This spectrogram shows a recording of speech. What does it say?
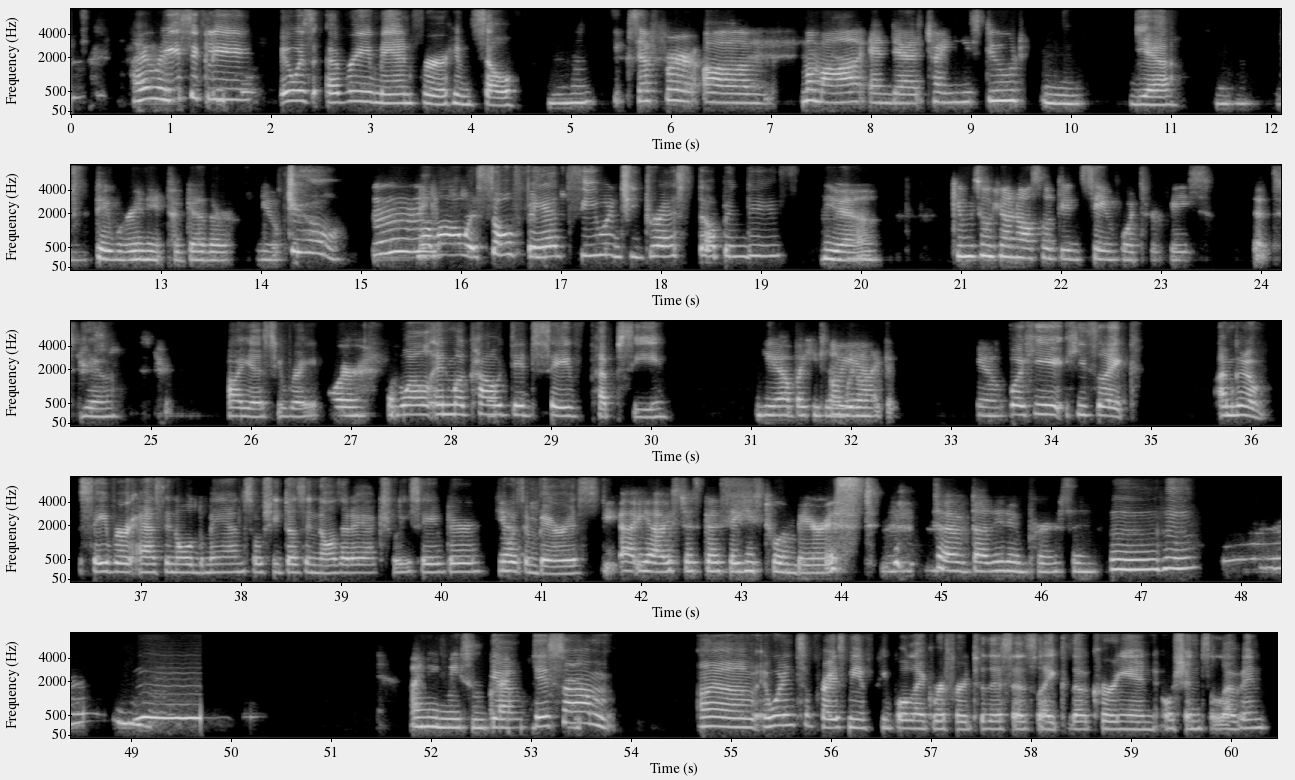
I was Basically, it was every man for himself. Mhm. Except for um Mama and that Chinese dude. Mm. Yeah. Mhm. They were in it together. You know, Jill, Mm. Mama was so fancy when she dressed up in this. Yeah, Kim Soo Hyun also did save what's her face. that's true. Yeah. That's true. Ah, yes, you're right. Or Well, and Macau did save Pepsi, yeah, but he's like, Oh, yeah. like it. You know, but he he's like, I'm gonna save her as an old man, so she doesn't know that I actually saved her. He Yeah. was embarrassed. Uh, yeah, I was just gonna say he's too embarrassed to have done it in person. Mm-hmm. I need me some. Yeah, crack- this um um it wouldn't surprise me if people like refer to this as like the Korean Ocean's 11.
